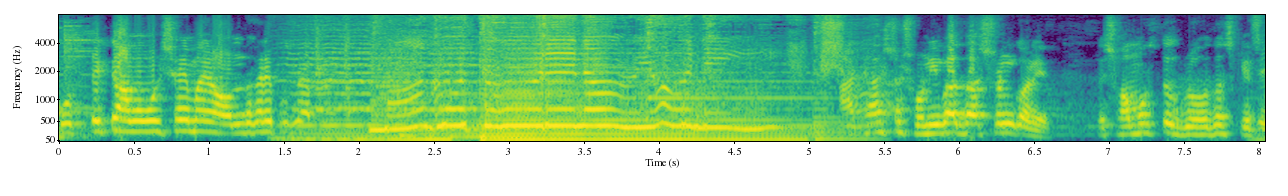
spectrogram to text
প্রত্যেকটা অমাবস্যায় মায়ের অন্ধকারে পুজো আঠাশটা শনিবার দর্শন করে সমস্ত গ্রহদোষ কেটে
